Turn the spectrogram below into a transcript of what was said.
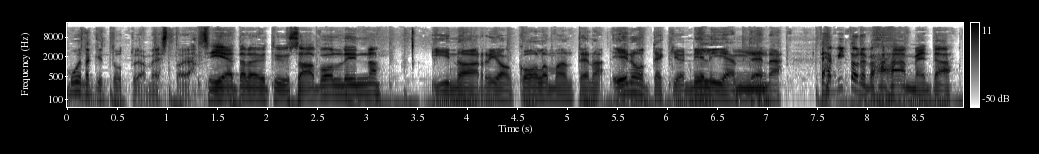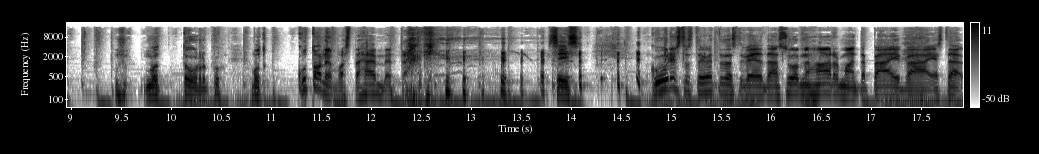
muitakin tuttuja mestoja. Sieltä löytyy Savonlinna. Inari on kolmantena, Enontekki on neljäntenä, mm. Tää vitonen vähän hämmentää. Mut Turku. mutta kutonen vasta hämmentääkin. Siis 16.11. vietetään Suomen harmainta päivää ja sitä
